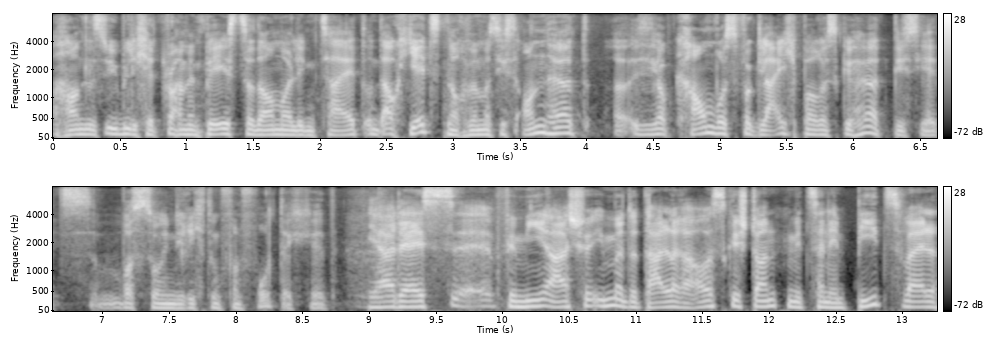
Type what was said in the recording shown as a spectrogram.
handelsübliche Drum and Bass zur damaligen Zeit und auch jetzt noch, wenn man sich anhört, ich habe kaum was Vergleichbares gehört bis jetzt, was so in die Richtung von Fotech geht. Ja, der ist äh, für mich auch schon immer total rausgestanden mit seinen Beats, weil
